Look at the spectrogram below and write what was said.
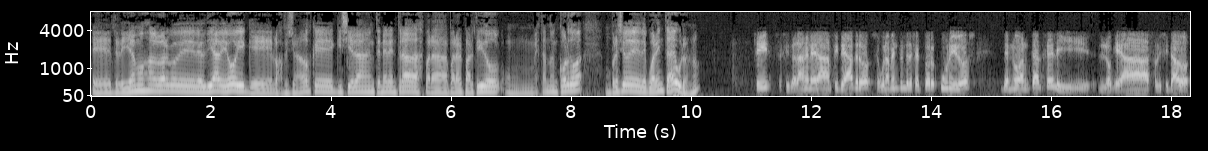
Eh, te leíamos a lo largo del día de hoy que los aficionados que quisieran tener entradas para, el partido, um, estando en Córdoba, un precio de, de 40 euros, ¿no? Sí, se situarán en el anfiteatro, seguramente entre el sector 1 y 2 del nuevo Arcángel y lo que ha solicitado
